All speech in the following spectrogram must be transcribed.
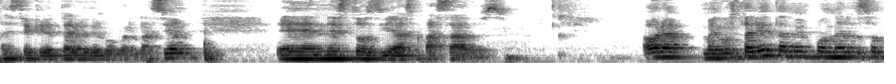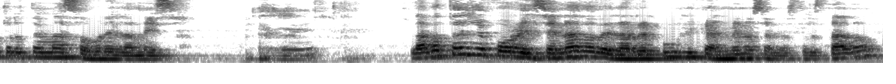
el secretario de gobernación, en estos días pasados. Ahora, me gustaría también ponerles otro tema sobre la mesa. La batalla por el Senado de la República, al menos en nuestro estado,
